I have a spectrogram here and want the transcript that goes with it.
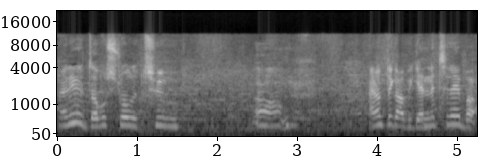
I need a double stroller too. Um, I don't think I'll be getting it today, but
